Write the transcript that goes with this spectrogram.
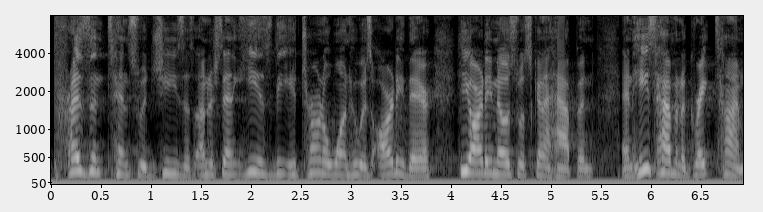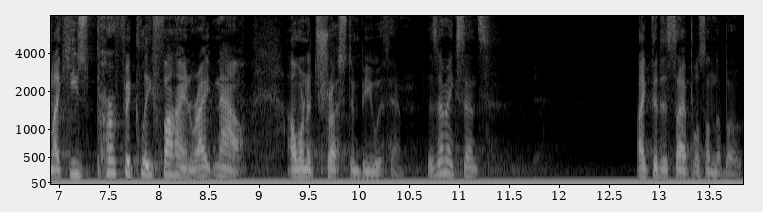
present tense with Jesus, understanding He is the eternal one who is already there, He already knows what's going to happen, and He's having a great time, like He's perfectly fine right now. I want to trust and be with Him. Does that make sense? Like the disciples on the boat.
